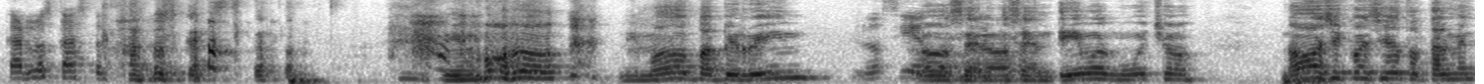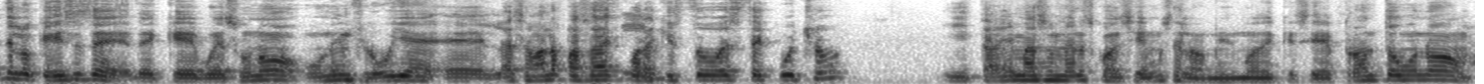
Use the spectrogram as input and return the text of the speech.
Carlos Castro. Carlos Castro. ni modo, ni modo, papirrín. Lo siento. Lo, sentimos mucho. No, sí coincido totalmente lo que dices de, que pues uno, uno influye. Eh, la semana pasada por aquí estuvo este Cucho y también más o menos coincidimos en lo mismo, de que si de pronto uno,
